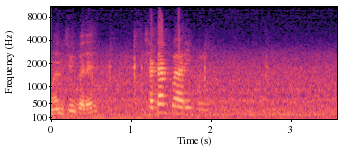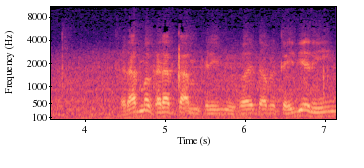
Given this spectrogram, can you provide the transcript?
મન શું કરે? છટક બારી ખરાબમાં ખરાબ કામ કરી હોય તો આપણે કહી દઈએ નહીં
